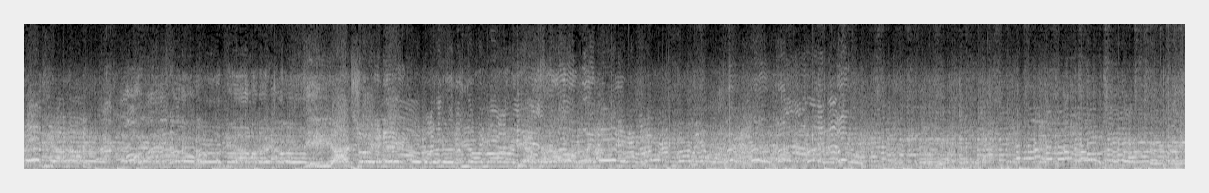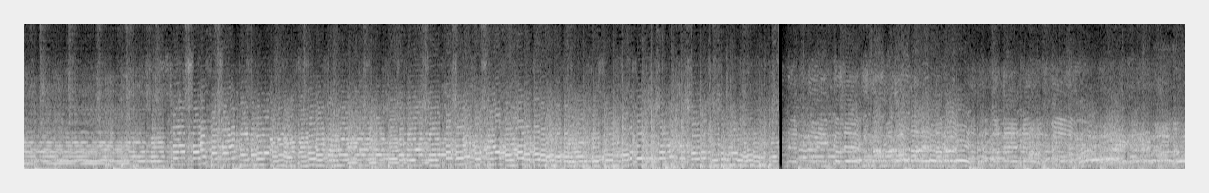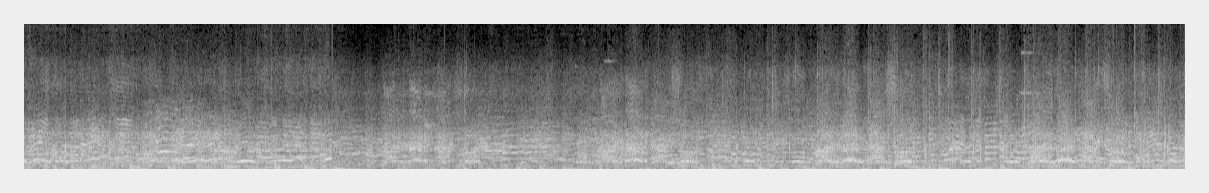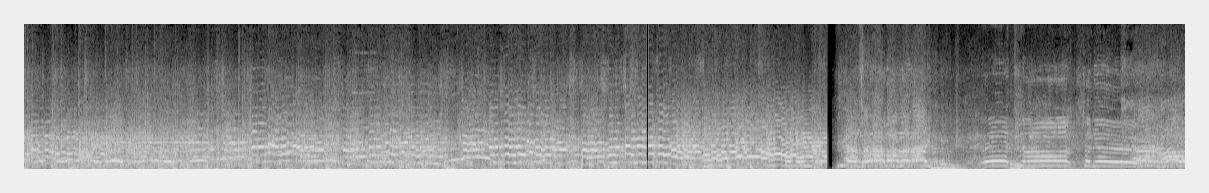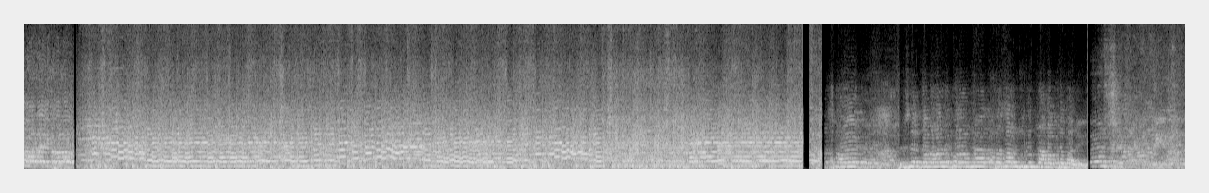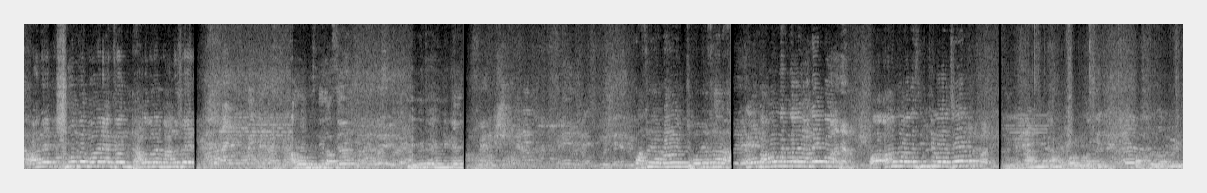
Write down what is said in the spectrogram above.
অনেক সুন্দর মনের একজন ভালো মনের মানুষের আরও উপস্থিত আছে। ইউনিটে ইউনিটে পাঁচই আগস্ট অনেক অনুজগতের সৃষ্টি করেছেন আমার কল্পনাতে বাস্তবায়নের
